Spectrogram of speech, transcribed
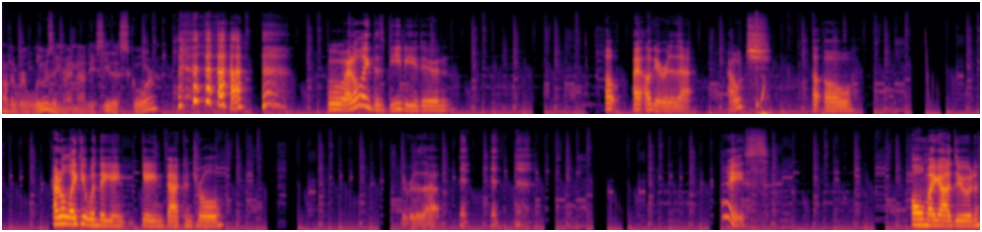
Oh, that we're losing right now. Do you see the score? Ooh, I don't like this Bibi, dude. Oh, I, I'll get rid of that. Ouch. Uh-oh. I don't like it when they gain, gain back control. Get rid of that. Nice. Oh my god, dude.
